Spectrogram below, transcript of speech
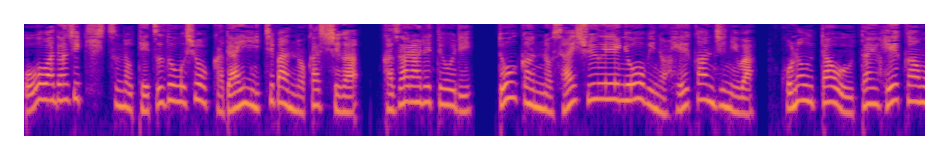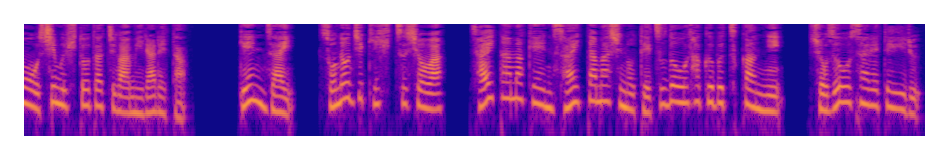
大和田直筆の鉄道唱歌第1番の歌詞が飾られており、同館の最終営業日の閉館時には、この歌を歌い閉館を惜しむ人たちが見られた。現在、その直筆書は、埼玉県埼玉市の鉄道博物館に所蔵されている。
